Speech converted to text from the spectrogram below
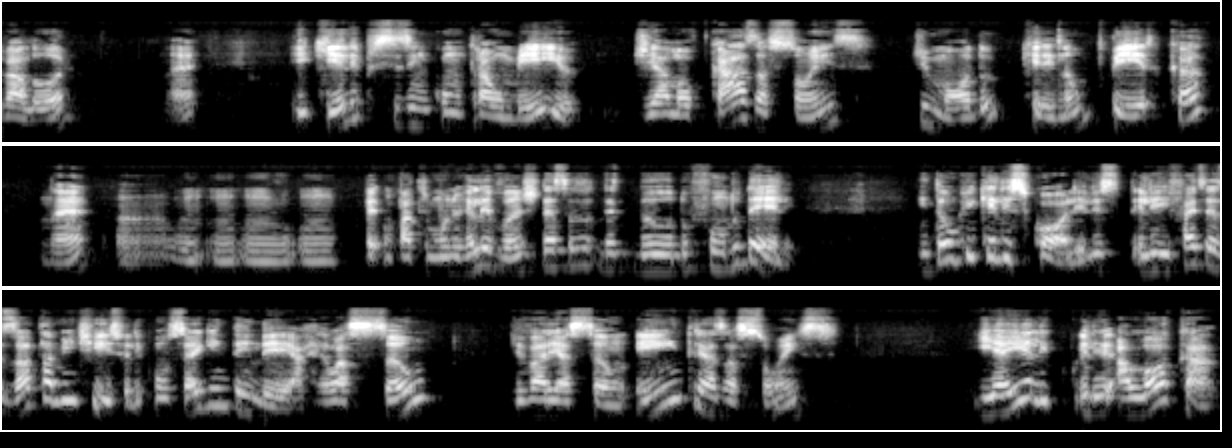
valor, né? E que ele precisa encontrar um meio de alocar as ações de modo que ele não perca né, um, um, um, um patrimônio relevante dessa, do, do fundo dele. Então o que, que ele escolhe? Ele, ele faz exatamente isso. Ele consegue entender a relação de variação entre as ações e aí ele, ele aloca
